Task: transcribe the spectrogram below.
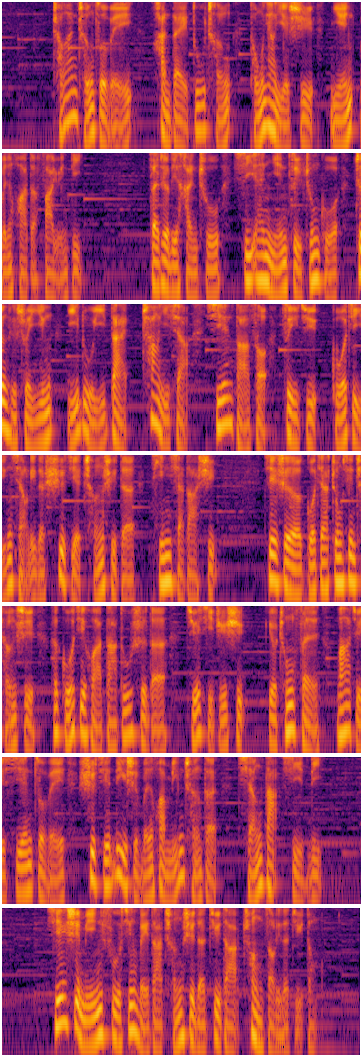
长安城作为汉代都城，同样也是年文化的发源地。在这里喊出“西安年最中国”，正是顺应“一路一带”唱一下西安打造最具国际影响力的世界城市的天下大事，建设国家中心城市和国际化大都市的崛起之势，又充分挖掘西安作为世界历史文化名城的强大吸引力，西安市民复兴伟大城市的巨大创造力的举动。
